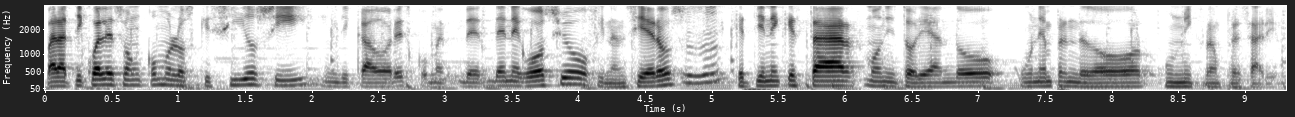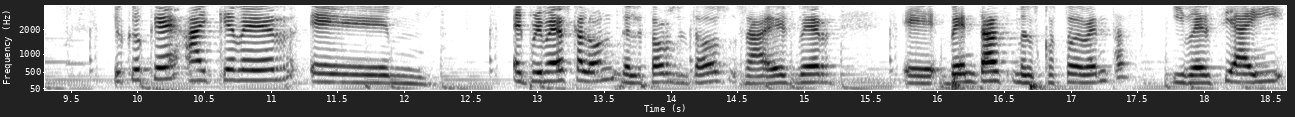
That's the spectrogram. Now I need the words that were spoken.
para ti, ¿cuáles son como los que sí o sí indicadores de, de negocio o financieros Ujú. que tiene que estar monitoreando un emprendedor, un microempresario? Yo creo que hay que ver eh, el primer escalón del estado de resultados, o sea, es ver eh, ventas menos costo de ventas y ver si ahí,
